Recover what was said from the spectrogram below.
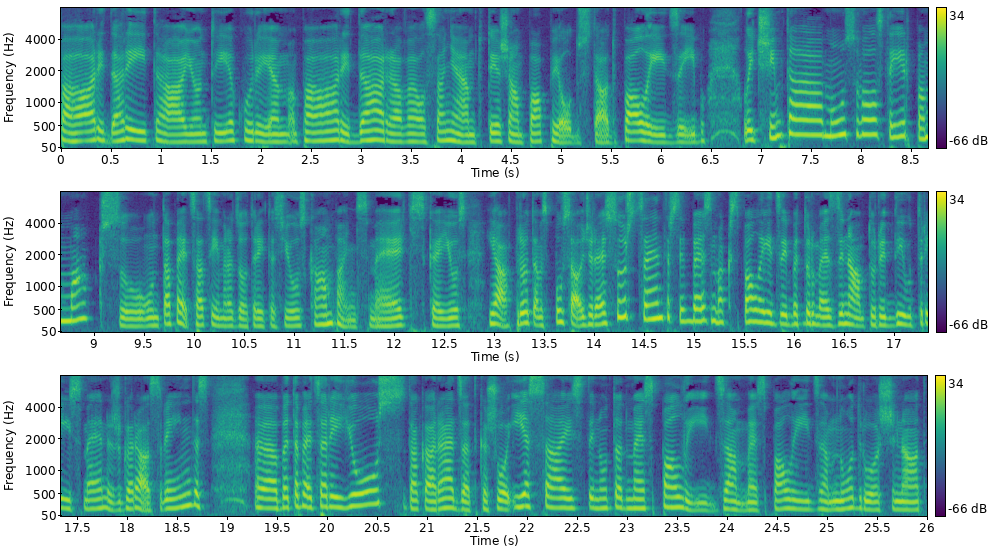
pāri darītāji un tie, kuriem pāri dara, vēl saņemtu tiešām papildus tādu palīdzību. Līdz šim tā mūsu valstī ir pa maksu, un tāpēc acīm redzot arī tas jūsu kampaņas mērķis, ka jūs, jā, protams, pusauģu resursu centrs ir bezmaksas palīdzība, bet tur mēs zinām, tur ir divu, trīs mēnešu garās rindas, bet tāpēc arī jūs tā kā redzat, ka šo iesaisti, nu tad mēs palīdzam, mēs palīdzam, nu nodrošināt,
